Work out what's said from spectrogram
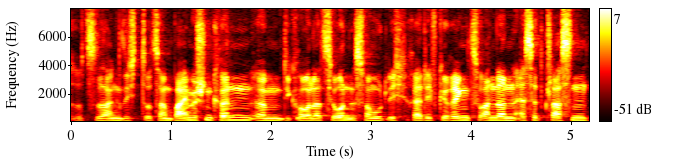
sozusagen sich sozusagen beimischen können. Ähm, die Korrelation ist vermutlich relativ gering zu anderen Assetklassen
